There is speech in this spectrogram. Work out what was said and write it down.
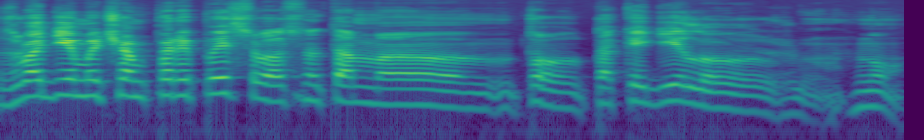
З Вадімичем переписувалась, ну там е, то таке діло, ну.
